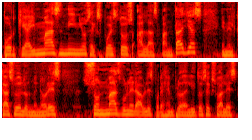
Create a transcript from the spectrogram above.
porque hay más niños expuestos a las pantallas. En el caso de los menores, son más vulnerables, por ejemplo, a delitos sexuales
